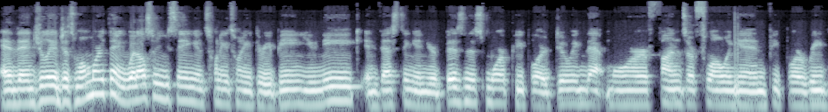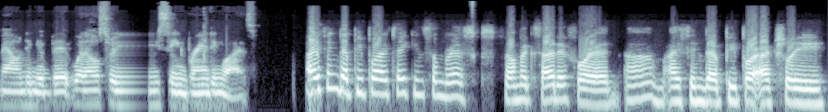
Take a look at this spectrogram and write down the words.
And then, Julia, just one more thing. What else are you seeing in 2023? Being unique, investing in your business more. People are doing that more. Funds are flowing in. People are rebounding a bit. What else are you seeing branding wise? I think that people are taking some risks. So I'm excited for it. Um, I think that people are actually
